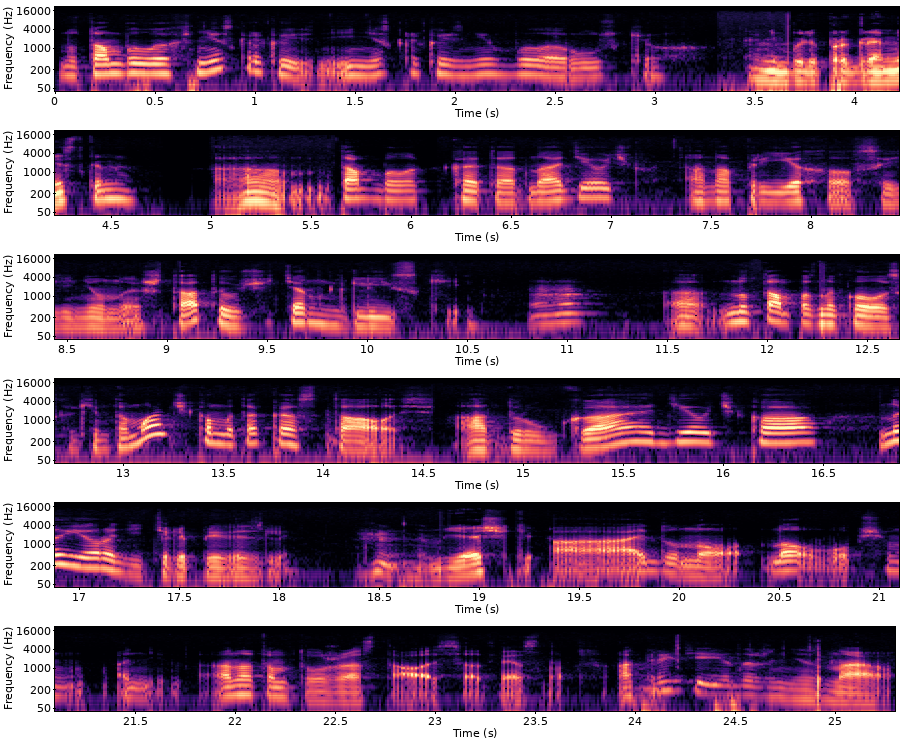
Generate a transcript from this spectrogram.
Ну, там было их несколько, и несколько из них было русских. Они были программистками? А, там была какая-то одна девочка. Она приехала в Соединенные Штаты учить английский. Угу. А, ну, там познакомилась с каким-то мальчиком и так и осталась. А другая девочка но ее родители привезли. В ящике? I don't know. Но, в общем, они, она там тоже осталась, соответственно. А третья я даже не знаю.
